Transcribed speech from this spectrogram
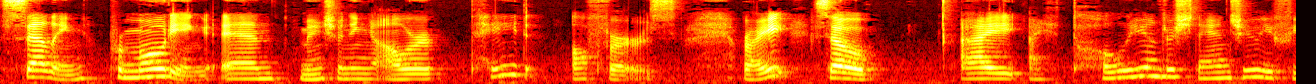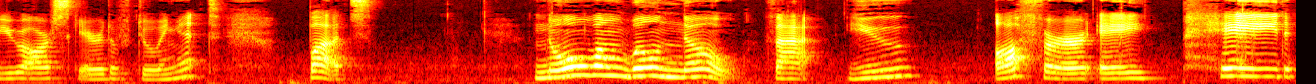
selling, promoting, and mentioning our paid offers, right? So I I totally understand you if you are scared of doing it, but no one will know that you offer a paid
